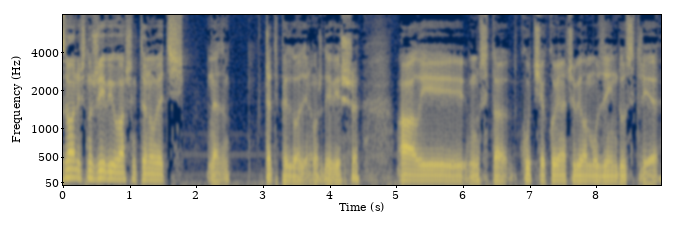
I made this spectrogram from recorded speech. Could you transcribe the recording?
zvanično živi u Vašingtonu već, ne znam, 4-5 godina, možda i više. Ali mu se ta kuća koja je inače bila muzej industrije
